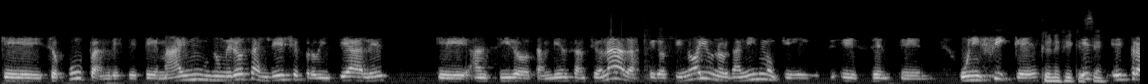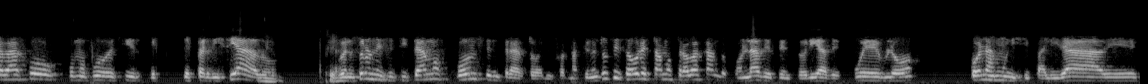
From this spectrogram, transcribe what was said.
que se ocupan de este tema. Hay numerosas leyes provinciales que han sido también sancionadas, pero si no hay un organismo que se unifique, es, trabajo, como puedo decir, desperdiciado. Bueno, nosotros necesitamos concentrar toda la información. Entonces ahora estamos trabajando con las defensorías del pueblo, con las municipalidades,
